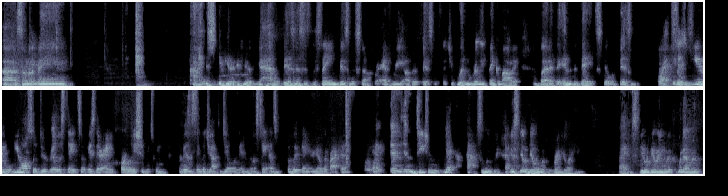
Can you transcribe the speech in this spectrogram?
Uh, some of the main. I mean, if you if you you have a business, it's the same business stuff for every other business that you wouldn't really think about it, but at the end of the day, it's still a business. Right, So because you still- you also do real estate. So is there any correlation between the business thing that you have to deal with in real estate as within your yoga practice? In in teaching, yeah, absolutely. You're still dealing with regular humans. Right. still dealing with whatever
